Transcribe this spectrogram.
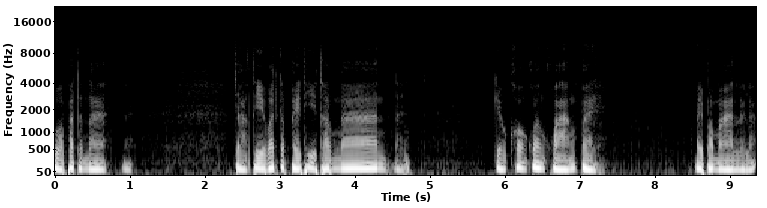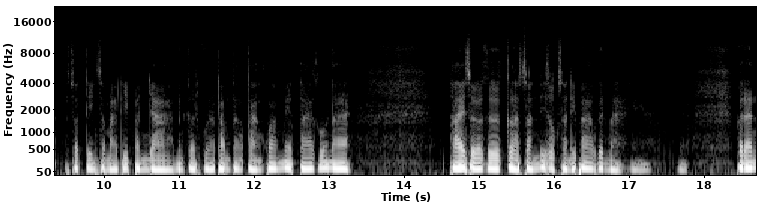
ตัวพัฒนานะจากที่วัดก็ไปที่ทำงานนะเกี่ยวข้องกว้างขวางไป ไม่ประมาณเลยละสติสมาธิปัญญา มันเกิดคุณธรรมต่าง ๆ ความเมตตากรุณา ท้ายสุดก็คือเกิดสันติสุขสันติภาพขึ้นมาอย่างเงี้ยเพราะฉะนั้น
